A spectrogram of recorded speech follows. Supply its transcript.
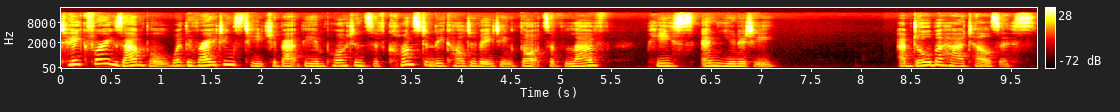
Take, for example, what the writings teach about the importance of constantly cultivating thoughts of love, peace, and unity. Abdul Baha tells us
